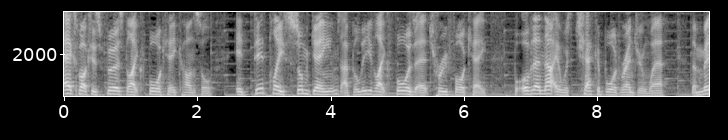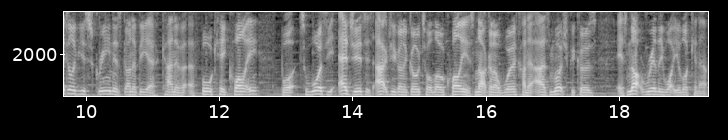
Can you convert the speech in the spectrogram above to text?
Xbox's first like 4K console, it did play some games, I believe like Forza at true 4K, but other than that it was checkerboard rendering where the middle of your screen is going to be a kind of a 4K quality but towards the edges it's actually going to go to a low quality. It's not going to work on it as much because it's not really what you're looking at.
